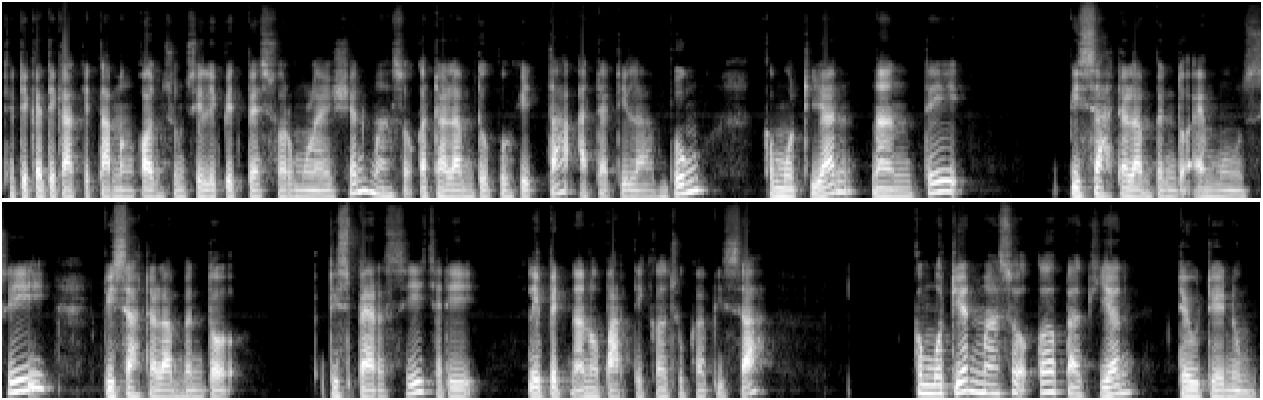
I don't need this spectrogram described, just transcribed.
Jadi ketika kita mengkonsumsi lipid based formulation masuk ke dalam tubuh kita ada di lambung, kemudian nanti pisah dalam bentuk emulsi, pisah dalam bentuk dispersi, jadi lipid nanopartikel juga bisa. Kemudian masuk ke bagian duodenum.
